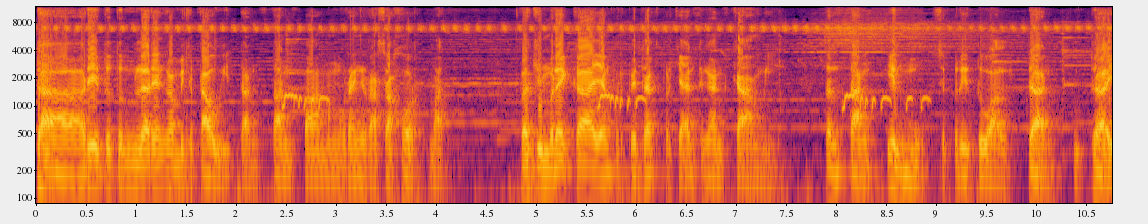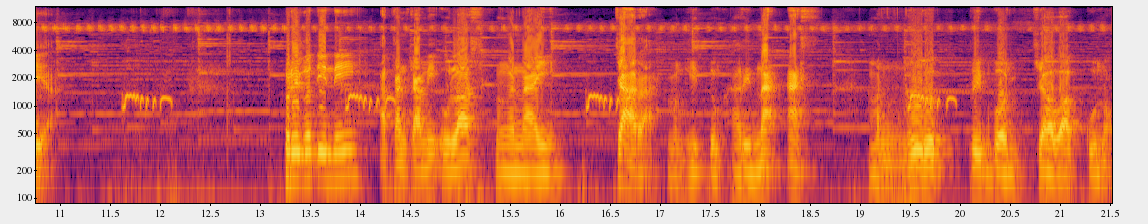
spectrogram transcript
Dari tutur nular yang kami ketahui dan tanpa mengurangi rasa hormat bagi mereka yang berbeda kepercayaan dengan kami tentang ilmu spiritual dan budaya. Berikut ini akan kami ulas mengenai cara menghitung hari naas menurut primbon Jawa kuno.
